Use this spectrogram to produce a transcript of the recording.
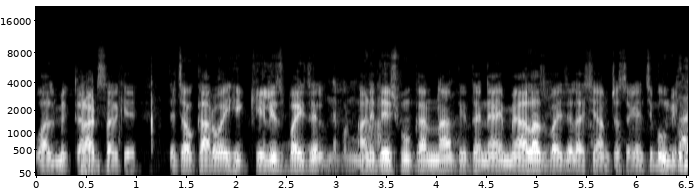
वाल्मिक कराडसारखे त्याच्यावर कारवाई ही केलीच पाहिजे आणि देशमुखांना तिथे न्याय मिळालाच पाहिजे अशी आमच्या सगळ्यांची भूमिका?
